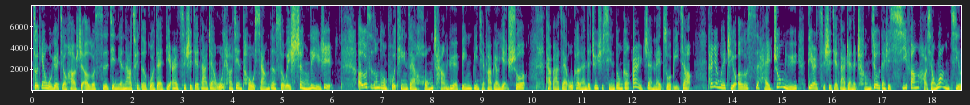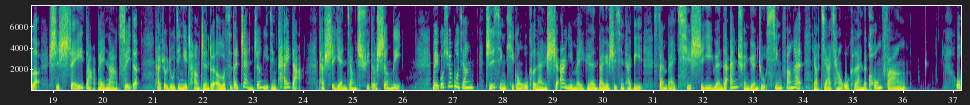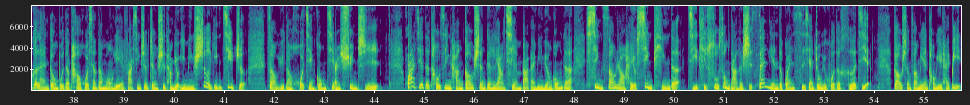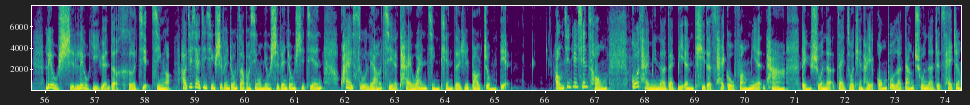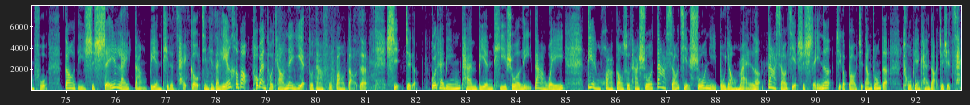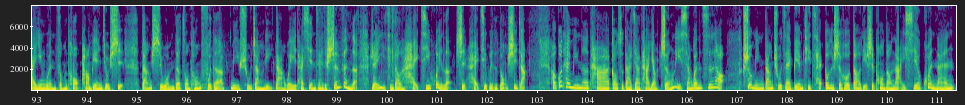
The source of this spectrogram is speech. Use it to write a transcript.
昨天五月九号是俄罗斯纪念纳粹德国在第二次世界大战无条件投降的所谓胜利日。俄罗斯总统普廷在红场阅兵，并且发表演说。他把在乌克兰的军事行动跟二战来做比较。他认为只有俄罗斯还忠于第二次世界大战的成就，但是西方好像忘记了是谁打败纳粹的。他说，如今一场针对俄罗斯的战争已经开打，他誓言将取得胜利。美国宣布将执行提供乌克兰十二亿美元，大约是新台币三百七十亿元的安全援助新方案，要加强乌克兰的空防。乌克兰东部的炮火相当猛烈，法新社证实他们有一名摄影记者遭遇到火箭攻击而殉职。华尔街的投资银行高盛跟两千八百名员工的性骚扰还有性平的集体诉讼打了十三年的官司，现在终于获得和解。高盛方面同意台币六十六亿元的和解金哦。好，接下来进行十分钟早报新闻，我们用十分钟时间快速了解台湾今天的日报重点。好，我们今天先从郭台铭呢，在 BNT 的采购方面，他等于说呢，在昨天他也公布了当初呢，这蔡政府到底是谁来挡 BNT 的采购？今天在联合报头版头条内页都大幅报道的是这个。郭台铭谈 BNT，说李大为电话告诉他说：“大小姐说你不要买了。”大小姐是谁呢？这个报纸当中的图片看到，这是蔡英文总统旁边，就是当时我们的总统府的秘书长李大为。他现在的身份呢，人已经到了海基会了，是海基会的董事长。好，郭台铭呢，他告诉大家，他要整理相关的资料，说明当初在 BMT 采购的时候，到底是碰到哪一些困难。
